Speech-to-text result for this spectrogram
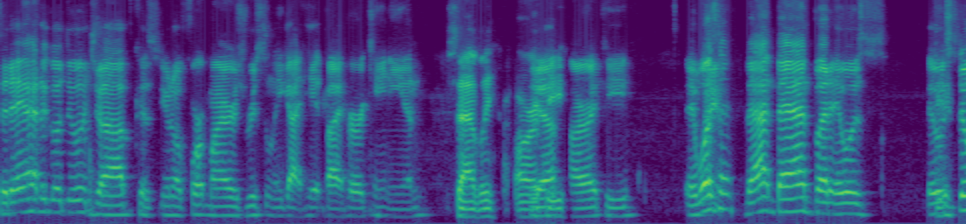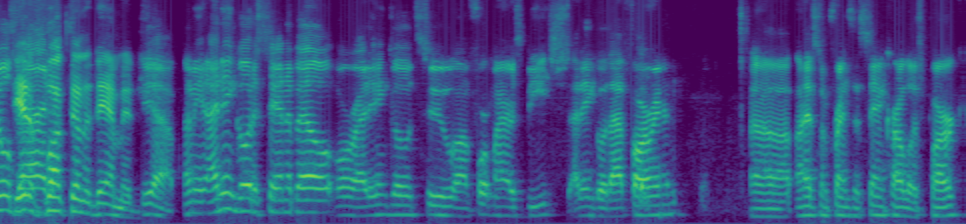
today I had to go do a job because you know Fort Myers recently got hit by Hurricane Ian. Sadly, RIP. Yeah, R.I.P. It wasn't that bad, but it was. It was still did bad. a fuck ton of damage. Yeah, I mean, I didn't go to Sanibel or I didn't go to um, Fort Myers Beach. I didn't go that far in. Uh, I have some friends in San Carlos Park.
